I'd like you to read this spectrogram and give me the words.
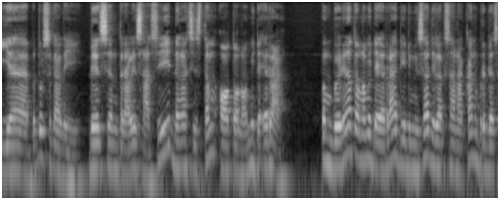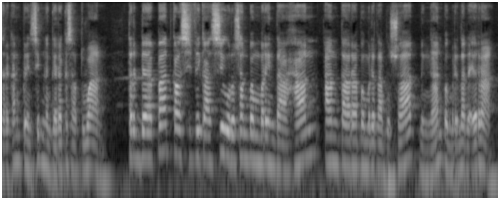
Ya, betul sekali. Desentralisasi dengan sistem otonomi daerah. Pemberian otonomi daerah di Indonesia dilaksanakan berdasarkan prinsip negara kesatuan. Terdapat klasifikasi urusan pemerintahan antara pemerintah pusat dengan pemerintah daerah.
